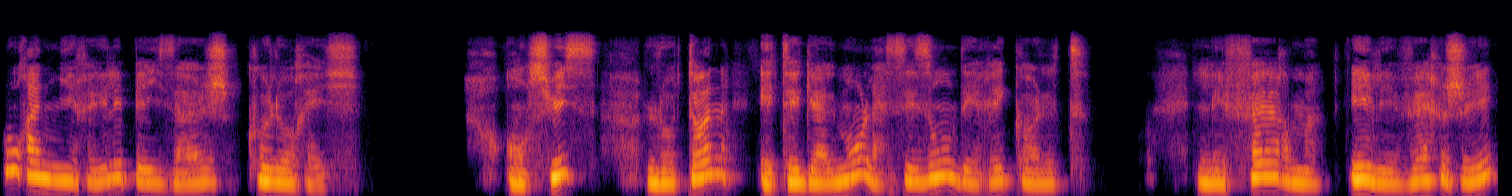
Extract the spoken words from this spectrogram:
pour admirer les paysages colorés. En Suisse, l'automne est également la saison des récoltes. Les fermes et les vergers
